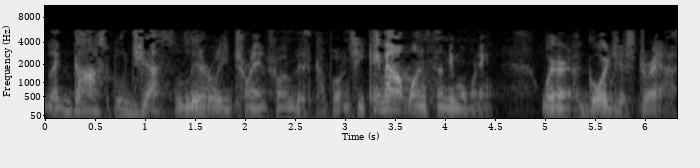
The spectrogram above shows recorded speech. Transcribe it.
the gospel just literally transform this couple. And she came out one Sunday morning wearing a gorgeous dress.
